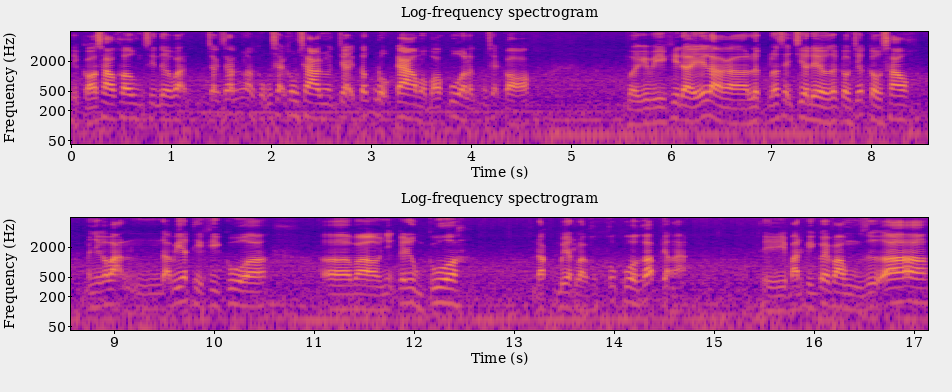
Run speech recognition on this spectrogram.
thì có sao không? Xin thưa các bạn chắc chắn là cũng sẽ không sao nhưng chạy tốc độ cao mà bó cua là cũng sẽ có. Bởi vì khi đấy là lực nó sẽ chia đều ra cầu trước cầu sau. Mà như các bạn đã biết thì khi cua uh, vào những cái đường cua đặc biệt là khúc cua gấp chẳng hạn thì bán kính quay vòng giữa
